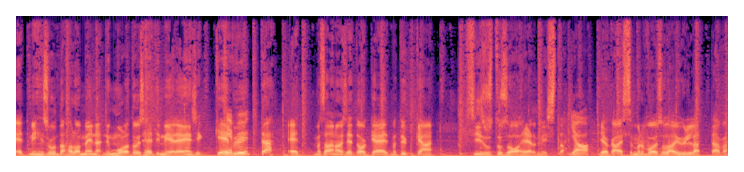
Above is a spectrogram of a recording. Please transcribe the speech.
että mihin suuntaan haluan mennä? Niin mulla tulisi heti mieleen ensin kevyttä, että mä sanoisin, että okei, että mä tykkään sisustusohjelmista. Joo. Joka olisi semmoinen, voisi olla yllättävä.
